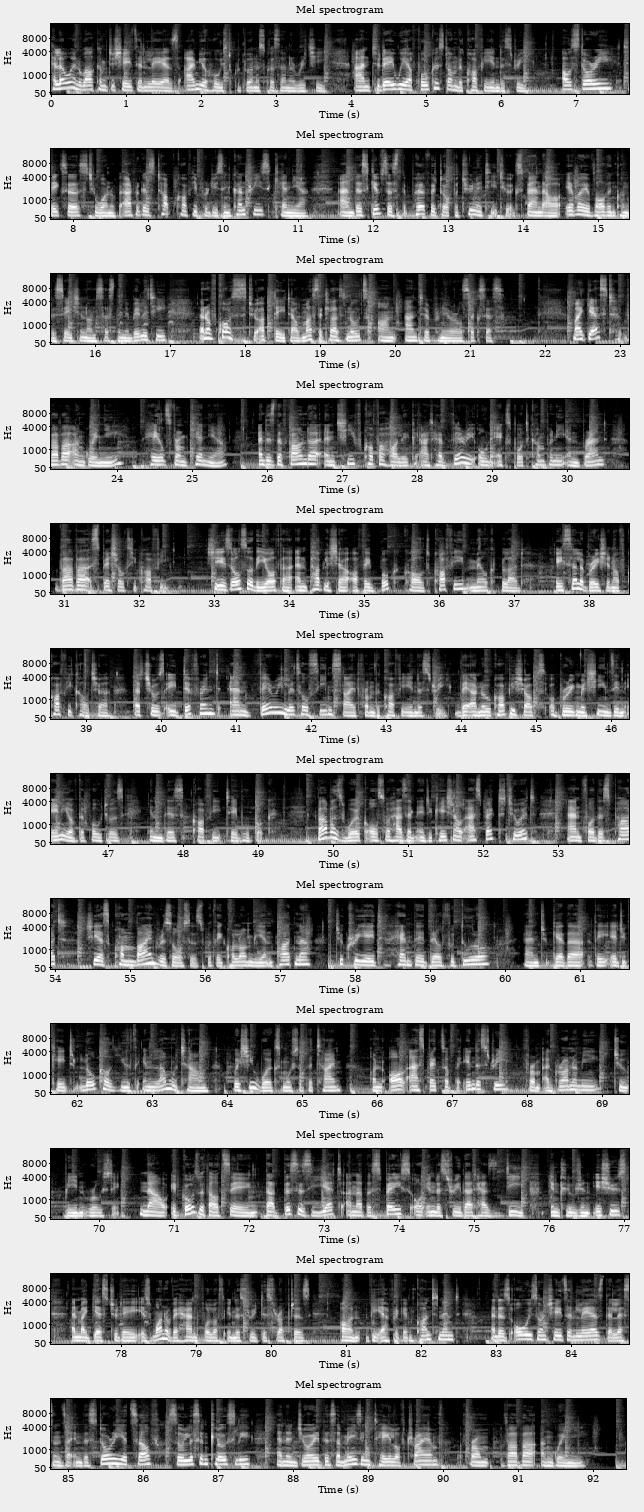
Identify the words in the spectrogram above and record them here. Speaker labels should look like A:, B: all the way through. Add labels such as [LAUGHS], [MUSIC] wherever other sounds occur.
A: Hello and welcome to Shades and Layers. I'm your host, Kutwanus Kosana Ritchie, and today we are focused on the coffee industry. Our story takes us to one of Africa's top coffee producing countries, Kenya, and this gives us the perfect opportunity to expand our ever evolving conversation on sustainability and, of course, to update our masterclass notes on entrepreneurial success. My guest, Vava Angwenyi, hails from Kenya and is the founder and chief coffeeholic at her very own export company and brand, Vava Specialty Coffee. She is also the author and publisher of a book called Coffee Milk Blood, a celebration of coffee culture that shows a different and very little seen side from the coffee industry. There are no coffee shops or brewing machines in any of the photos in this coffee table book. Vava's work also has an educational aspect to it, and for this part, she has combined resources with a Colombian partner to create Gente del Futuro, and together they educate local youth in Lamu town, where she works most of the time, on all aspects of the industry from agronomy to bean roasting. Now, it goes without saying that this is yet another space or industry that has deep inclusion issues, and my guest today is one of a handful of industry disruptors on the African continent. And as always on Shades and Layers, the lessons are in the story itself, so listen closely and enjoy this amazing tale of triumph from Vava Angwenyi.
